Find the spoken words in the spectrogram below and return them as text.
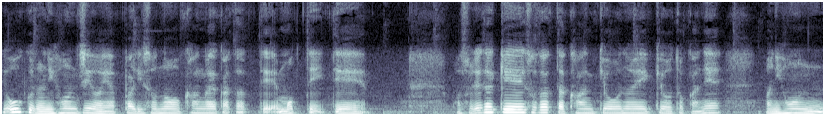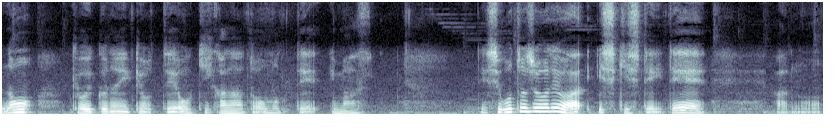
で多くの日本人はやっぱりその考え方って持っていて、まあ、それだけ育った環境の影響とかね、まあ、日本の教育の影響って大きいかなと思っています。で仕事上では意識していてあの、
